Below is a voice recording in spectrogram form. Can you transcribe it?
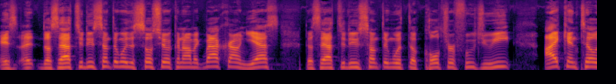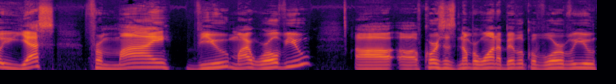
Is, uh, does it have to do something with the socioeconomic background? Yes. Does it have to do something with the culture of foods you eat? I can tell you yes from my view, my worldview. Uh, uh, of course, is number one, a biblical worldview.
